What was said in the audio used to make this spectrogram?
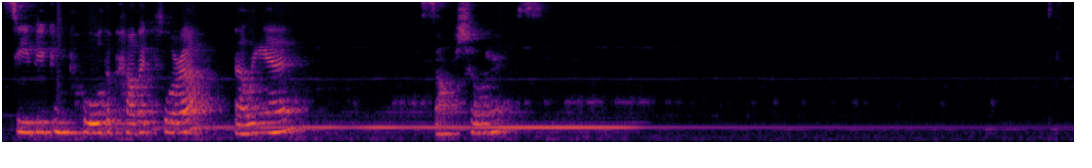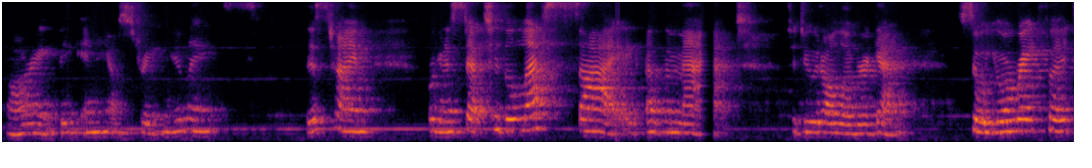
See if you can pull the pelvic floor up, belly in, soft shoulders. All right, big inhale, straighten your legs. This time, we're gonna step to the left side of the mat to do it all over again. So your right foot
